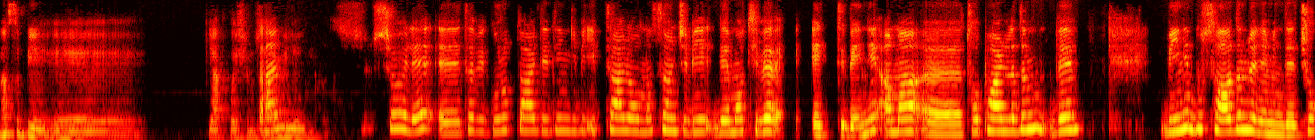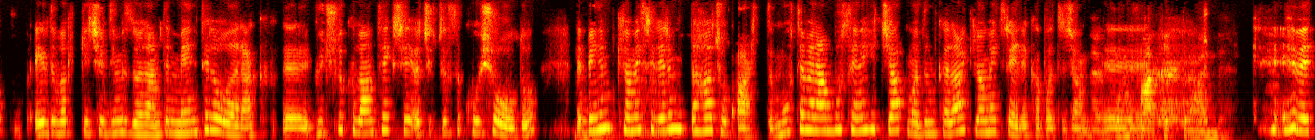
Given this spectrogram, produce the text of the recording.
Nasıl bir e, yaklaşım sergiledin? Şöyle, e, tabii gruplar dediğin gibi iptal olması önce bir demotive etti beni ama e, toparladım ve beni bu salgın döneminde çok evde vakit geçirdiğimiz dönemde mental olarak e, güçlü kılan tek şey açıkçası koşu oldu. Ve benim kilometrelerim daha çok arttı. Muhtemelen bu sene hiç yapmadığım kadar kilometreyle kapatacağım. Evet, onu E, fark ettim ben de. Evet,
